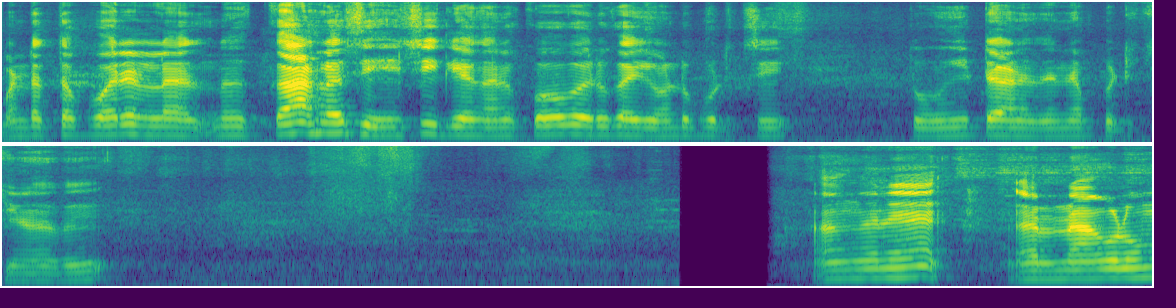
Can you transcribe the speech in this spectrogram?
പണ്ടത്തെ പോലെയുള്ള നിൽക്കാനുള്ള ശേഷിയില്ല. അങ്ങനൊക്കെ ഒരു കൈ കൊണ്ട് പിടിച്ച് തൂങ്ങിയിട്ടാണ് ഇതിനെ പിടിക്കുന്നത്. അങ്ങനെ എറണാകുളം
